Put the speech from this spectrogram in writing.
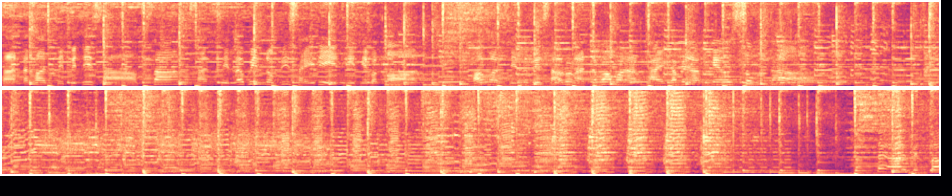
สารนครศิลป์ปีที่ 3 สร้างสรรค์ศิลปินหนุ่มนิสัยดีทีทีประกอบพร้อมกับศิลปินสาวรุ่นหลานเจ้าพ่อวันอันไทยครับในนามเกลซุ่มท่าตั้งแต่อายเป็นบ่า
